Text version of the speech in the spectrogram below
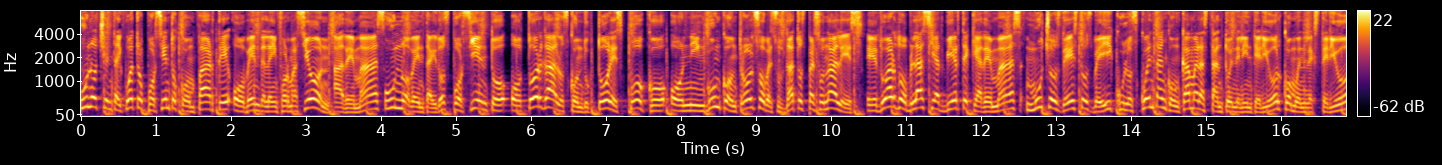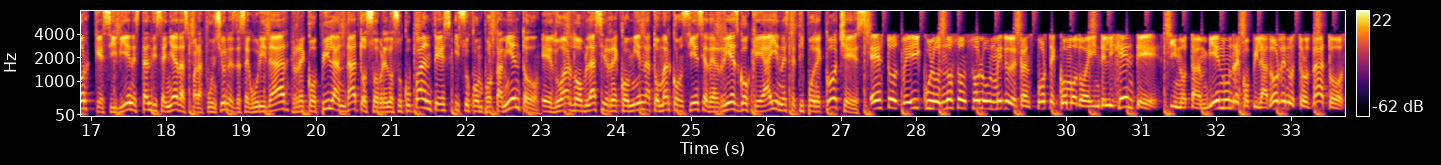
un 84% comparte o vende la información. Además, un 92% otorga a los conductores poco o ningún control sobre sus datos personales. Eduardo Blasi advierte que además muchos de estos vehículos cuentan con cámaras tanto en el interior como en el exterior que si bien están diseñadas para funciones de seguridad, recopilan datos sobre los ocupantes y su comportamiento. Eduardo Blasi recomienda tomar conciencia del riesgo que hay en este tipo de coches. Estos vehículos no son solo un medio de transporte cómodo e inteligente, sino también un recopilador de nuestros datos.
